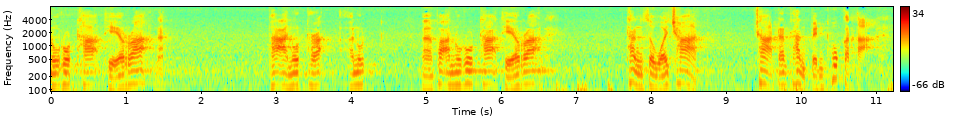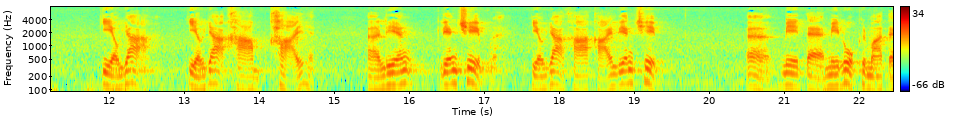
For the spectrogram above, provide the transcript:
นุรุทธะเถระนะพระอนุทระอนุพระอนุรุทธะเถระนะท่านสวยชาติ ชาตินั้นท่านเป็นทุกตะ เกี่ยวหญ้าเกี่ยวหญ้าคามขายเลี้ยงเลี้ยงชีพนะเกี่ยวหญ้าคาขายเลี้ยงชีพ มีแต่มีลูกขึ้นมาแต่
